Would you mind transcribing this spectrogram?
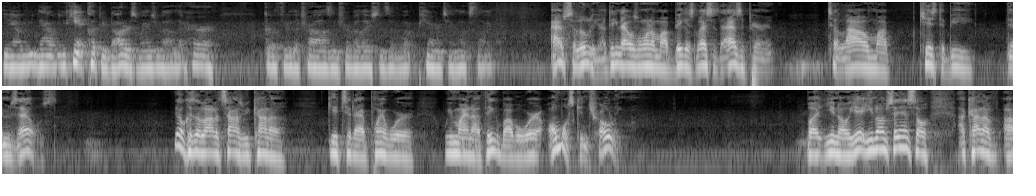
You know, now you can't clip your daughter's wings. You gotta let her go through the trials and tribulations of what parenting looks like. Absolutely, I think that was one of my biggest lessons as a parent to allow my kids to be themselves. You know, because a lot of times we kind of get to that point where we might not think about, but we're almost controlling. But you know, yeah, you know what I'm saying. So I kind of, I,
